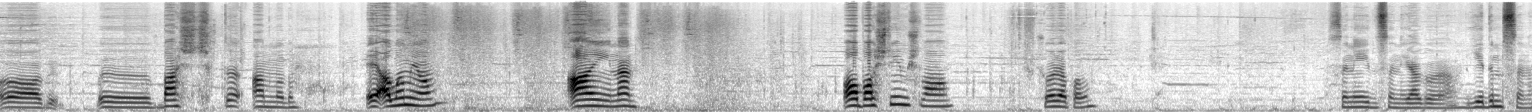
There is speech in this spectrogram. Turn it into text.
Abi e, baş çıktı anladım. E alamıyorum. Aynen. Aa baş lan. Şöyle yapalım. Seni yedi seni gel buraya. Yedim seni.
